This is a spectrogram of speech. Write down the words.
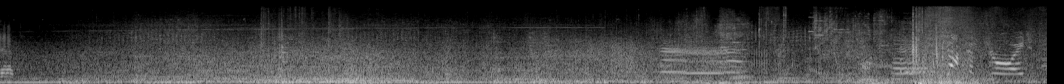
Roger. Shock him, droid!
